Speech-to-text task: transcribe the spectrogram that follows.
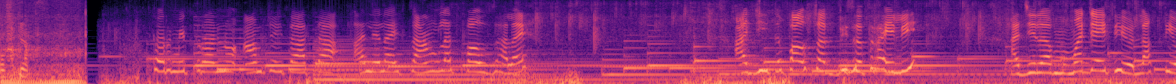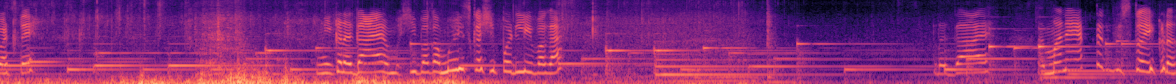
ओके तर मित्रांनो आमच्या इथं आता आलेला आहे. चांगलाच पाऊस झालाय. आजी इथं पावसात भिजत राहिली. आजीला मजा येते लागती वाटते. इकडे गाय म्हशी बघा म्हैस कशी पडली बघा. इकडे गाय मना मने एकटच भिजतो इकडं.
